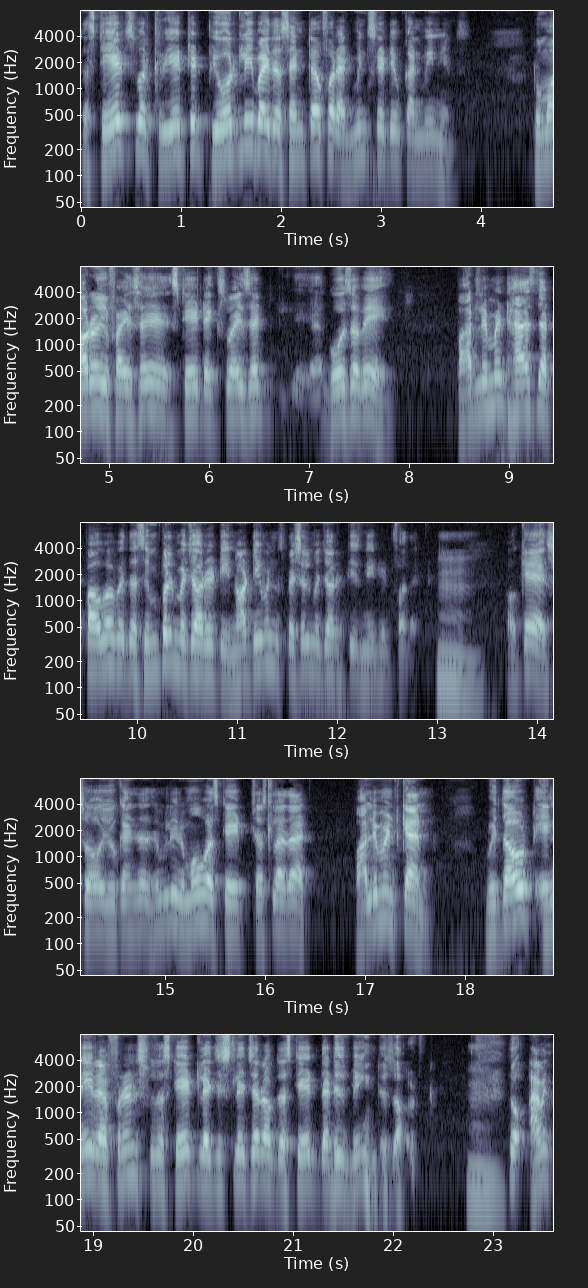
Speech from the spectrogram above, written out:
The states were created purely by the center for administrative convenience. Tomorrow, if I say state XYZ goes away, Parliament has that power with a simple majority, not even special majority is needed for that. Hmm. Okay, so you can just simply remove a state just like that. Parliament can, without any reference to the state legislature of the state that is being dissolved. Hmm. So I mean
